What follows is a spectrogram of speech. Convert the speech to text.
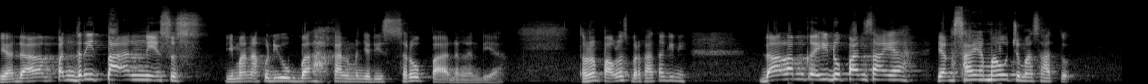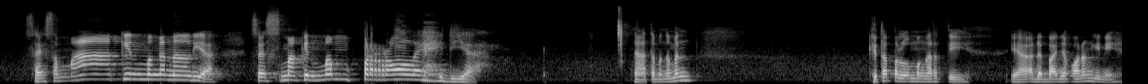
ya dalam penderitaan Yesus di mana aku diubahkan menjadi serupa dengan dia. Teman Paulus berkata gini, dalam kehidupan saya yang saya mau cuma satu. Saya semakin mengenal dia, saya semakin memperoleh dia. Nah, teman-teman, kita perlu mengerti ya ada banyak orang gini,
